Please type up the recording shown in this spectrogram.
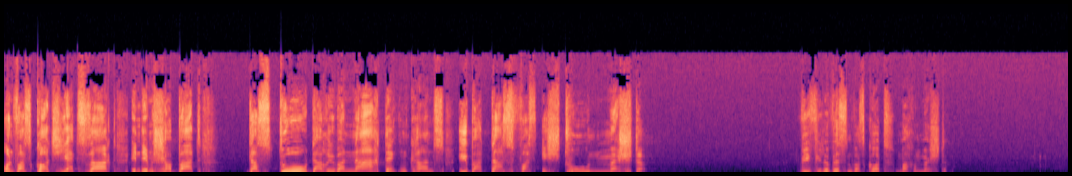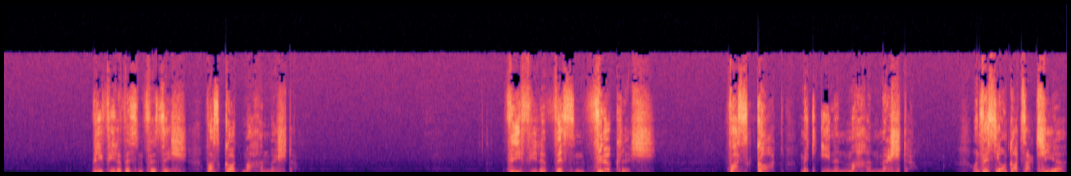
und was Gott jetzt sagt in dem Schabbat, dass du darüber nachdenken kannst, über das, was ich tun möchte. Wie viele wissen, was Gott machen möchte? Wie viele wissen für sich, was Gott machen möchte? Wie viele wissen wirklich, was Gott mit ihnen machen möchte. Und wisst ihr, und Gott sagt hier,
